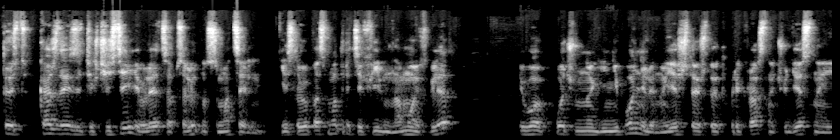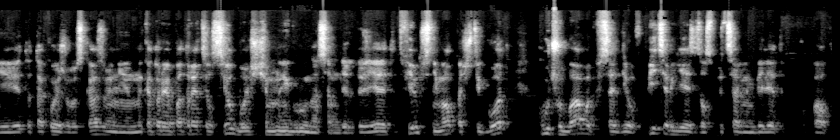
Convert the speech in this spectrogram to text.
То есть каждая из этих частей является абсолютно самоцельной. Если вы посмотрите фильм, на мой взгляд, его очень многие не поняли, но я считаю, что это прекрасно, чудесно, и это такое же высказывание, на которое я потратил сил больше, чем на игру, на самом деле. То есть я этот фильм снимал почти год, кучу бабок всадил, в Питер ездил, специальные билеты покупал,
